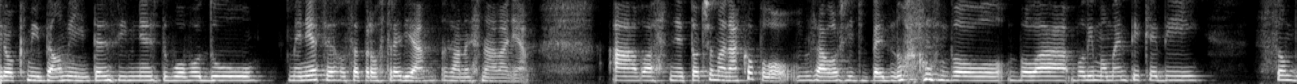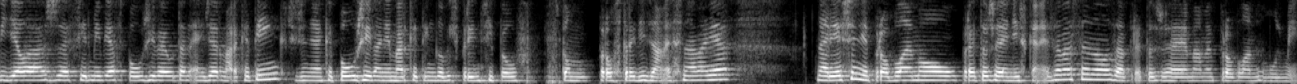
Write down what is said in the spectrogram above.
rokmi veľmi intenzívne z dôvodu meniaceho sa prostredia zamestnávania. A vlastne to, čo ma nakoplo založiť bednu, bol, bola, boli momenty, kedy som videla, že firmy viac používajú ten HR marketing, čiže nejaké používanie marketingových princípov v tom prostredí zamestnávania na riešenie problémov, pretože je nízka nezamestnanosť a pretože máme problém s ľuďmi.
